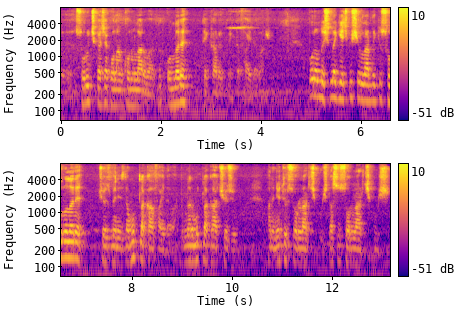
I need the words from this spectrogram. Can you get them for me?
e, soru çıkacak olan konular vardır. Onları tekrar etmekte fayda var. Bunun dışında geçmiş yıllardaki soruları çözmenizde mutlaka fayda var. Bunları mutlaka çözün. Hani ne tür sorular çıkmış, nasıl sorular çıkmış,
